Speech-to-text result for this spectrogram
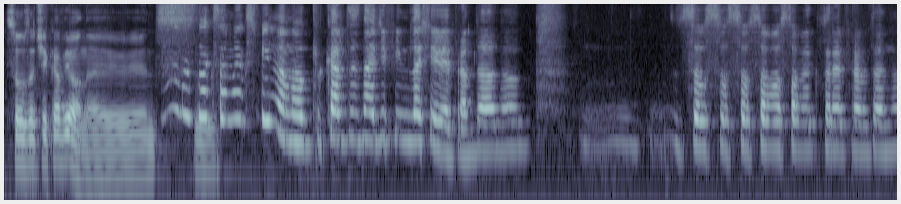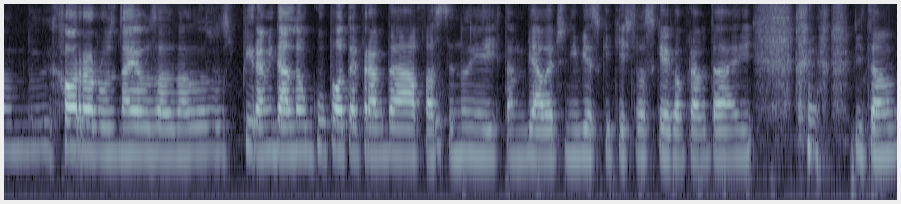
są zaciekawione, więc... No tak samo jak z filmem, no każdy znajdzie film dla siebie, prawda, no są, są, są, osoby, które, prawda, no, horror uznają za no, piramidalną głupotę, prawda, a fascynuje ich tam białe czy niebieskie Kieślowskiego, prawda, i, i tam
